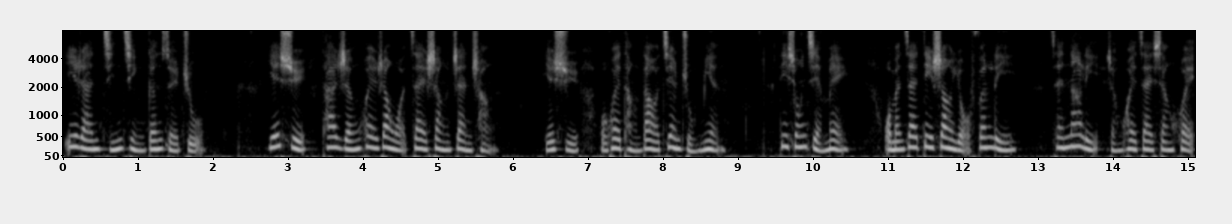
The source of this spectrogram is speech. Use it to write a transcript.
依然紧紧跟随主。也许他仍会让我再上战场，也许我会躺到见主面。弟兄姐妹，我们在地上有分离，在那里仍会再相会。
